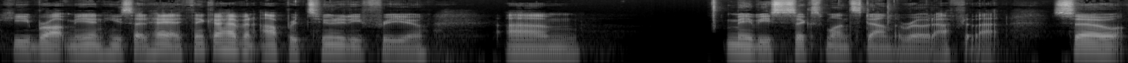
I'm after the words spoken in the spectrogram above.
He brought me in. He said, "Hey, I think I have an opportunity for you." Um, maybe six months down the road after that. So,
